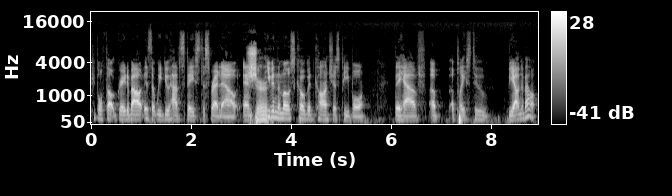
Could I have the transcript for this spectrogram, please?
people felt great about is that we do have space to spread out and Sure. even the most covid conscious people they have a, a place to be out and about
